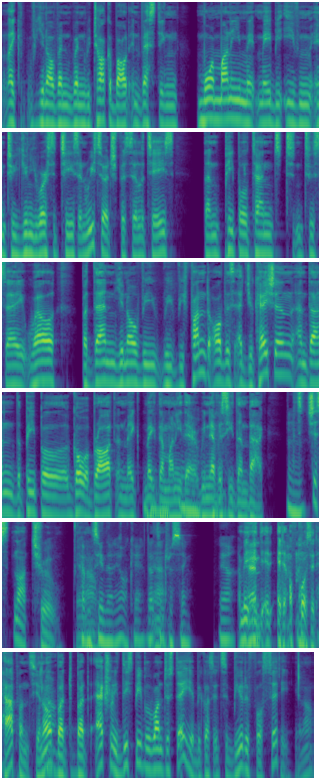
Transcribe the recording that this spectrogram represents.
like you know when when we talk about investing more money, may, maybe even into universities and research facilities, then people tend to, to say, well, but then you know we, we, we fund all this education and then the people go abroad and make make their money there. We never see them back Mm. It's just not true. Haven't know? seen that. Yeah, okay, that's yeah. interesting. Yeah, I mean, it, it, it, of course, it happens, you know. Yeah. But but actually, these people want to stay here because it's a beautiful city, you know.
